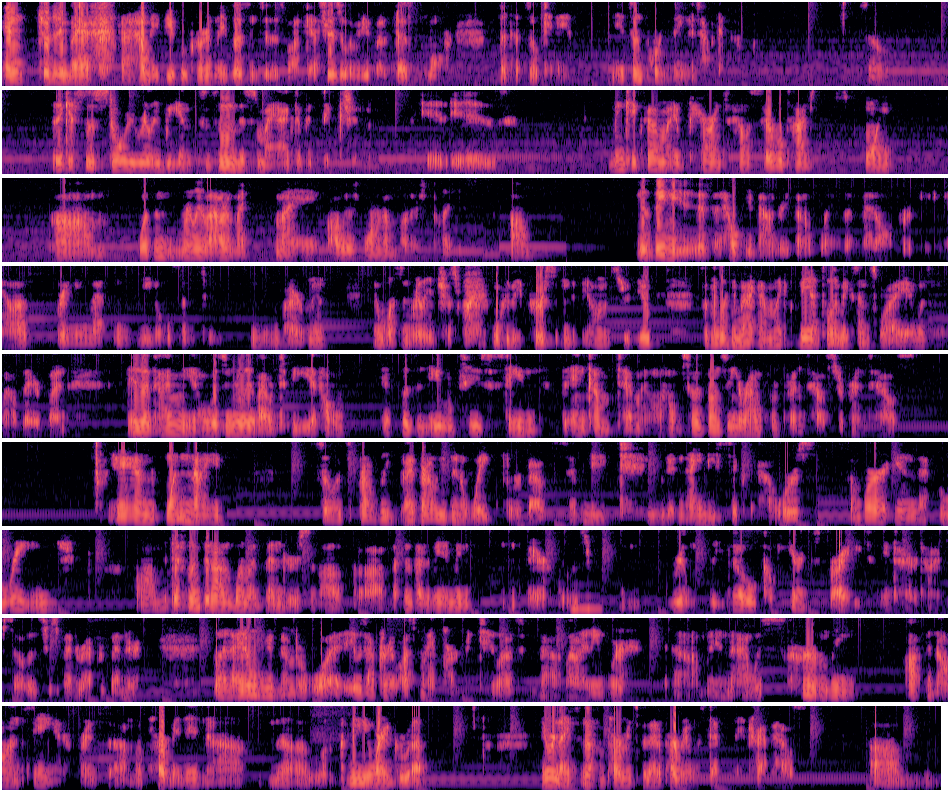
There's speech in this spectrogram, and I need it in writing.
And judging by how many people currently listen to this podcast, there's maybe about a dozen more. But that's okay. It's an important thing to talk about. So, I guess the story really begins. It's in the midst of my active addiction. It is been kicked out of my parents' house several times at this point. Um, wasn't really allowed at my my father's or my mother's place. Um, because they needed as a healthy boundaries. I don't blame them at all for kicking out. I was bringing meth and needles into the environment. It wasn't really a trustworthy person, to be honest with you. So looking back, I'm like, oh, yeah, it totally makes sense why I wasn't allowed there. But in that time, you know, wasn't really allowed to be at home. It wasn't able to sustain the income to have my own home. So I was bouncing around from friend's house to friend's house. And one night, so it's probably, I've probably been awake for about 72 to 96 hours, somewhere in that range. Um, I've definitely been on one of my benders of uh, methamphetamine. I mean, there, there was really no coherent sobriety to the entire time, so it was just bender after bender. But I don't remember what. It was after I lost my apartment, too. I was not allowed anywhere. Um, and I was currently off and on staying at a friend's um, apartment in uh, the community where I grew up. They were nice enough apartments, but that apartment was definitely a trap house. Um,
